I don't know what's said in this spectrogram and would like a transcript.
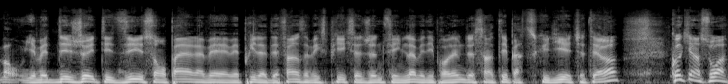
bon, il avait déjà été dit, son père avait, avait pris la défense, avait expliqué que cette jeune fille-là avait des problèmes de santé particuliers, etc. Quoi qu'il en soit,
